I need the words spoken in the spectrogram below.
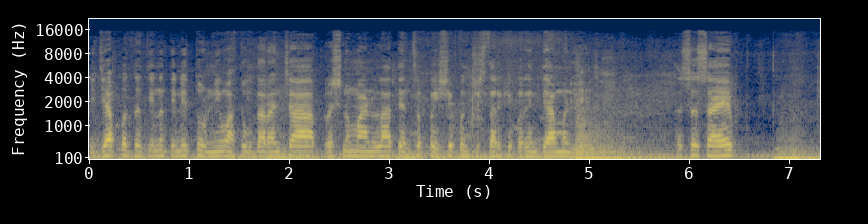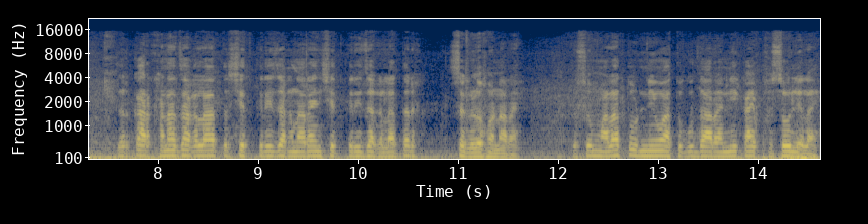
की ज्या पद्धतीनं त्यांनी तोडणी वाहतूकदारांचा प्रश्न मांडला त्यांचं पैसे पंचवीस तारखेपर्यंत द्या म्हणले. तसं साहेब जर कारखाना जगला तर शेतकरी जगणार आहे आणि शेतकरी जगला तर सगळं होणार आहे. तसं मला तोडणी वाहतूकदारांनी काय फसवलेलं आहे.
